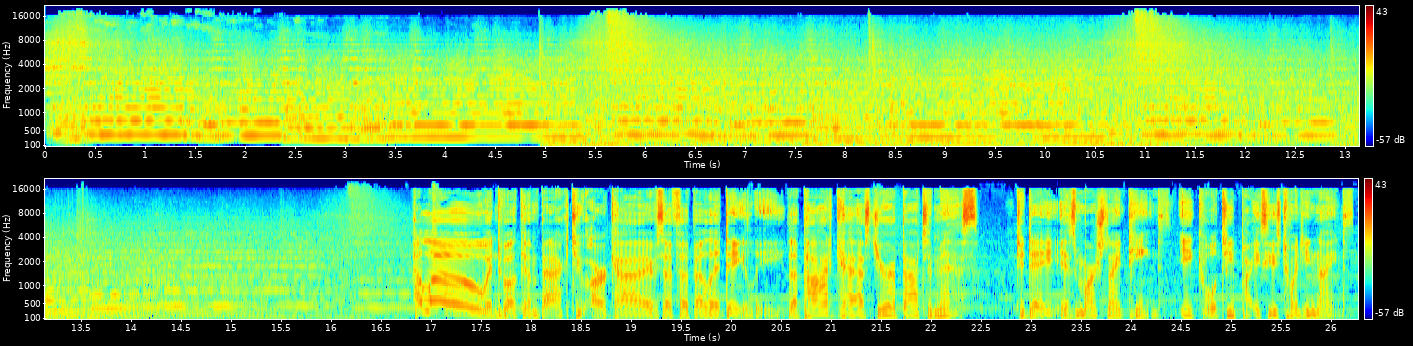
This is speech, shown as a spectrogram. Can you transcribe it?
Hello, and welcome back to Archives of Fabella Daily, the podcast you're about to miss. Today is March 19th, equal to Pisces 29th.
